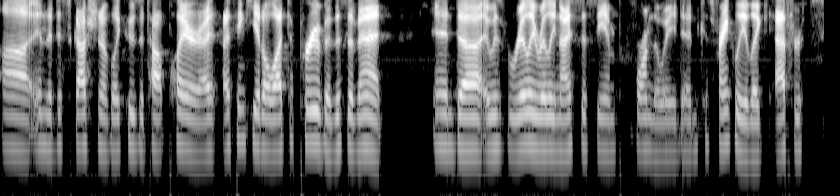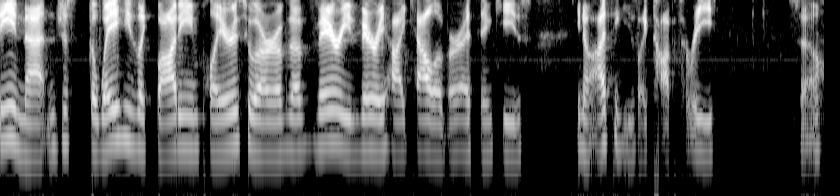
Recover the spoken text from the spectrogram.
uh, in the discussion of like who's a top player. I, I think he had a lot to prove at this event. And uh, it was really, really nice to see him perform the way he did. Because frankly, like after seeing that and just the way he's like bodying players who are of a very, very high caliber, I think he's, you know, I think he's like top three. So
